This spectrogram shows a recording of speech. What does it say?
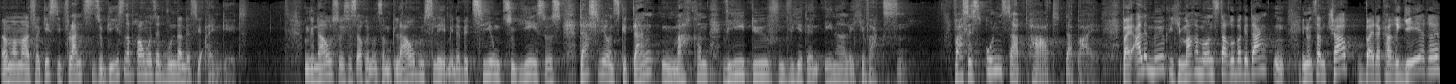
Wenn man mal vergisst, die Pflanzen zu gießen, dann brauchen wir uns nicht wundern, dass sie eingeht. Und genauso ist es auch in unserem Glaubensleben, in der Beziehung zu Jesus, dass wir uns Gedanken machen, wie dürfen wir denn innerlich wachsen? Was ist unser Part dabei? Bei allem Möglichen machen wir uns darüber Gedanken. In unserem Job, bei der Karriere,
